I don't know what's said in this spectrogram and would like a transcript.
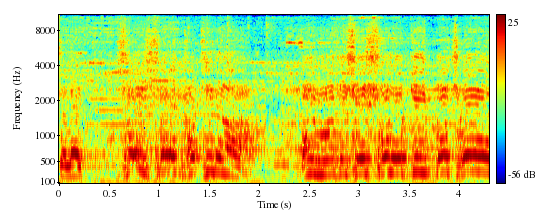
ছিলেন, সেই শেখ হাসিনা। বাংলাদেশের ষোলোটি বছর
